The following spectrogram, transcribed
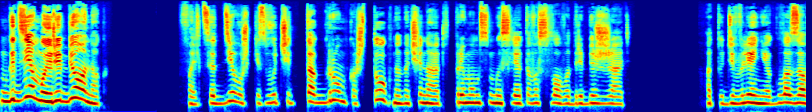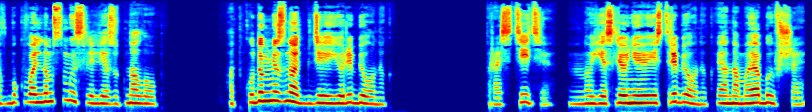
«Где мой ребенок?» Фальцет девушки звучит так громко, что окна начинают в прямом смысле этого слова дребезжать. От удивления глаза в буквальном смысле лезут на лоб. Откуда мне знать, где ее ребенок? Простите, но если у нее есть ребенок, и она моя бывшая,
